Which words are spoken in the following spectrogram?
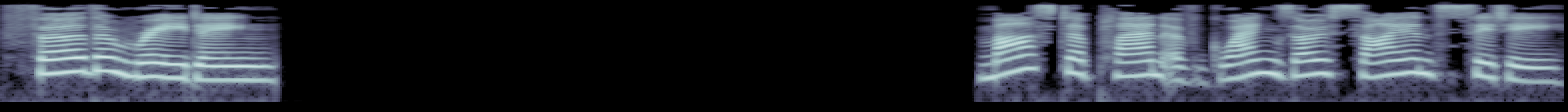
Further reading. Master Plan of Guangzhou Science City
